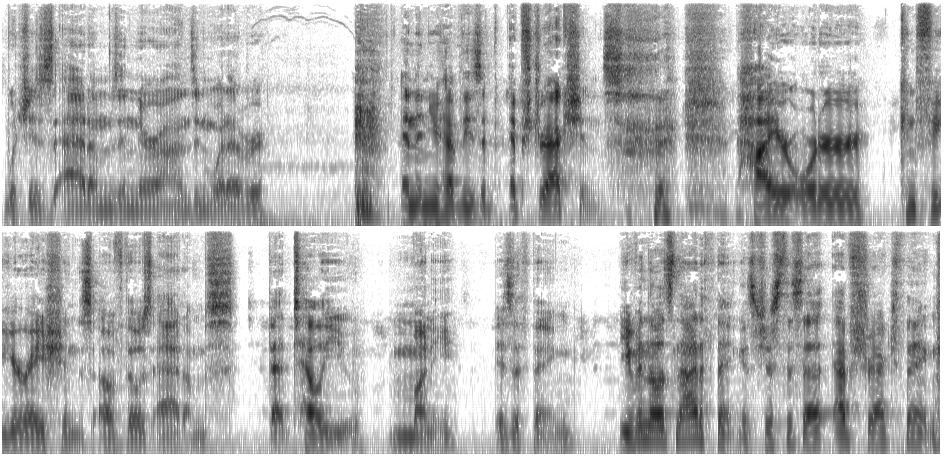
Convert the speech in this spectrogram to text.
which is atoms and neurons and whatever. and then you have these ab- abstractions, higher order configurations of those atoms that tell you money is a thing, even though it's not a thing. It's just this abstract thing.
